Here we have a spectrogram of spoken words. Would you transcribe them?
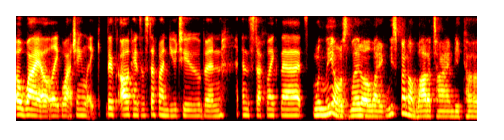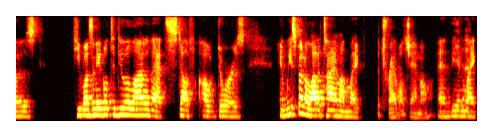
a while, like watching like there's all kinds of stuff on YouTube and and stuff like that. When Leo was little, like we spent a lot of time because he wasn't able to do a lot of that stuff outdoors. And we spent a lot of time on like the travel channel and being yeah. like,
